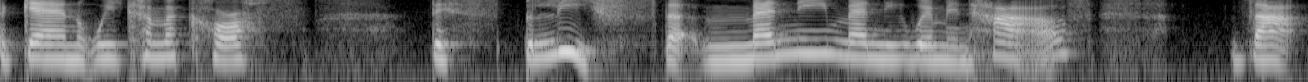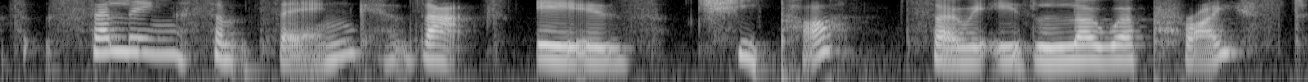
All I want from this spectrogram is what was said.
again, we come across this belief that many, many women have that selling something that is cheaper so it is lower priced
